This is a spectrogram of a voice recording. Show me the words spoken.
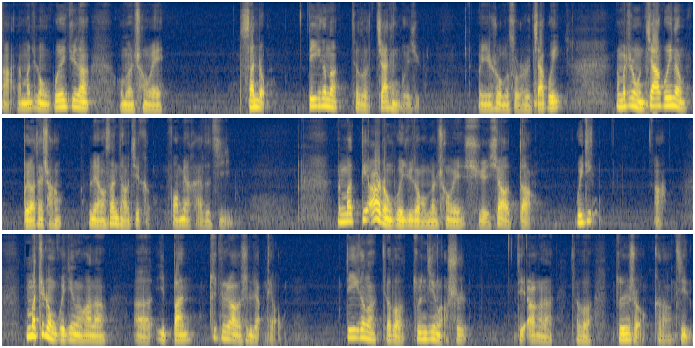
啊。那么这种规矩呢，我们称为三种。第一个呢叫做家庭规矩，也就是我们所说的家规。那么这种家规呢不要太长，两三条即可，方便孩子记忆。那么第二种规矩呢，我们称为学校的规定。啊那么这种规定的话呢，呃，一般最重要的是两条，第一个呢叫做尊敬老师，第二个呢叫做遵守课堂纪律。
